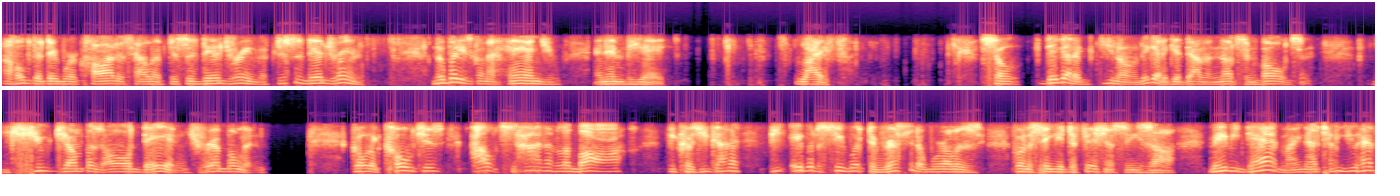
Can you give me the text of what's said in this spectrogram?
I hope that they work hard as hell if this is their dream. If this is their dream, Nobody's going to hand you an NBA life. So they got to, you know, they got to get down to nuts and bolts and shoot jumpers all day and dribble and go to coaches outside of the bar because you got to be able to see what the rest of the world is going to say your deficiencies are. Maybe dad might not tell you you have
